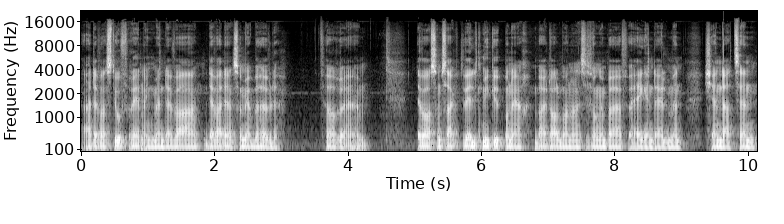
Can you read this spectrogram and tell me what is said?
ja, det var en stor förändring men det var, det var den som jag behövde. För eh, det var som sagt väldigt mycket upp och ner berg och när säsongen började för egen del men kände att sen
